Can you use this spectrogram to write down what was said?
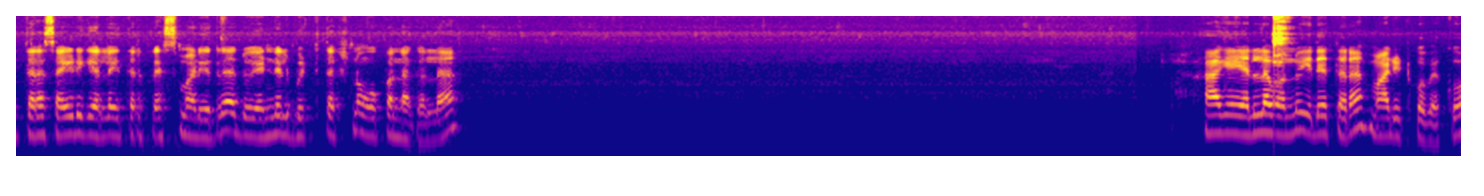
ಈ ಥರ ಸೈಡಿಗೆಲ್ಲ ಈ ಥರ ಪ್ರೆಸ್ ಮಾಡಿದರೆ ಅದು ಎಣ್ಣೆಲಿ ಬಿಟ್ಟ ತಕ್ಷಣ ಓಪನ್ ಆಗಲ್ಲ. ಹಾಗೆ ಎಲ್ಲವನ್ನು ಇದೇ ಥರ ಮಾಡಿಟ್ಕೋಬೇಕು.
